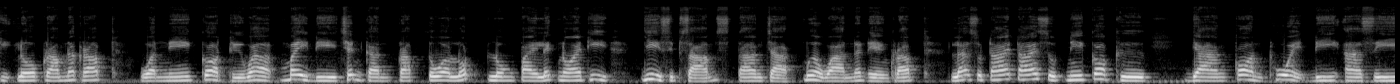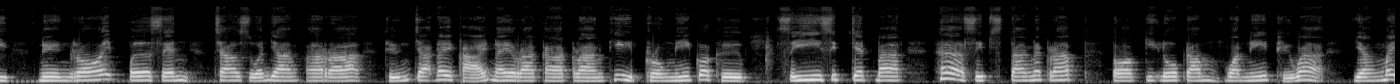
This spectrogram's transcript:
กิโลกรัมนะครับ วันนี้ก็ถือว่าไม่ดีเช่นกันปรับตัวลดลงไปเล็กน้อยที่ 23 สตางค์จากเมื่อวานนั่นเองครับ และสุดท้ายท้ายสุดนี้ก็คือ ยางก้อนถ้วย DRC 100เปอร์เซนต์ชาวสวนยางพาราถึงจะได้ขายในราคากลางที่ตรงนี้ก็คือ 47 บาท 50 สตางค์นะครับ ต่อกิโลกรัม วันนี้ถือว่ายังไม่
